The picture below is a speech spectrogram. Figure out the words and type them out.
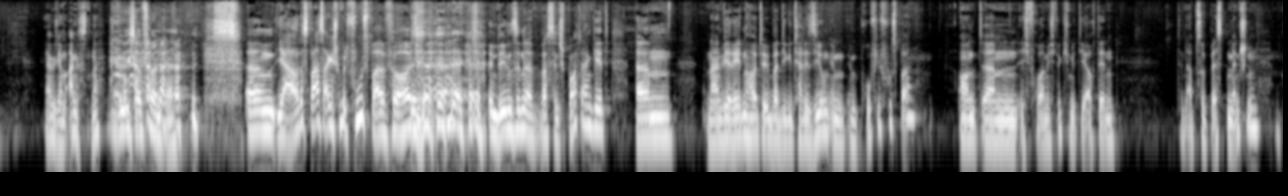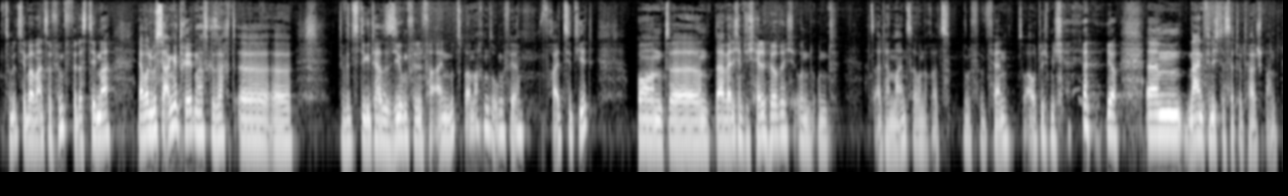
Ja, die haben Angst, ne? Ich glaube schon, ja. ähm, ja, aber das war es eigentlich schon mit Fußball für heute. In dem Sinne, was den Sport angeht. Ähm, nein, wir reden heute über Digitalisierung im, im Profifußball. Und ähm, ich freue mich wirklich mit dir auch den den absolut besten Menschen, zumindest hier bei Mainz 05 für das Thema. Ja, aber du bist ja angetreten und hast gesagt, äh, äh, du willst Digitalisierung für den Verein nutzbar machen, so ungefähr, frei zitiert. Und äh, da werde ich natürlich hellhörig und, und als alter Mainzer und auch als 05-Fan, so oute ich mich hier. Ähm, nein, finde ich das ja total spannend.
